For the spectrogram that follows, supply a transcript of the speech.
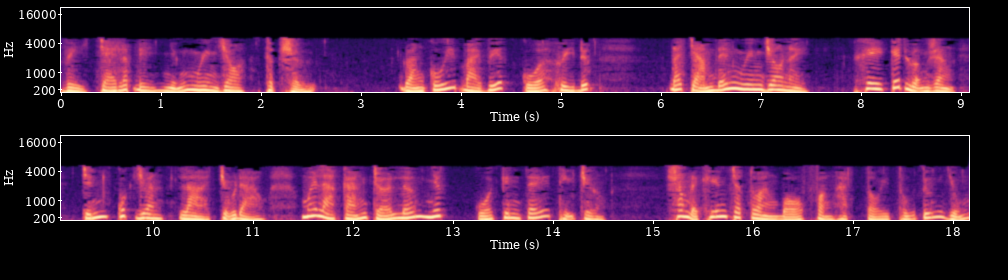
vì che lấp đi những nguyên do thực sự. Đoạn cuối bài viết của Huy Đức đã chạm đến nguyên do này khi kết luận rằng chính quốc doanh là chủ đạo mới là cản trở lớn nhất của kinh tế thị trường, song lại khiến cho toàn bộ phần hạch tội Thủ tướng Dũng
